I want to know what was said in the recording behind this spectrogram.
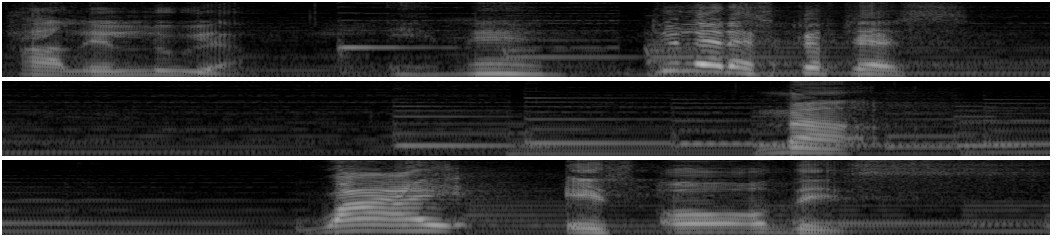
Hallelujah. Amen. Do you like the scriptures? Now, why is all this?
